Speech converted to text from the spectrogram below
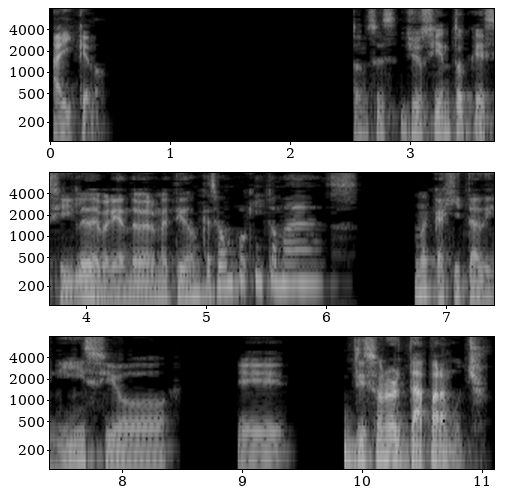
Ahí quedó. Entonces, yo siento que sí le deberían de haber metido, aunque sea un poquito más. Una cajita de inicio. Eh, Dishonored da para mucho.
